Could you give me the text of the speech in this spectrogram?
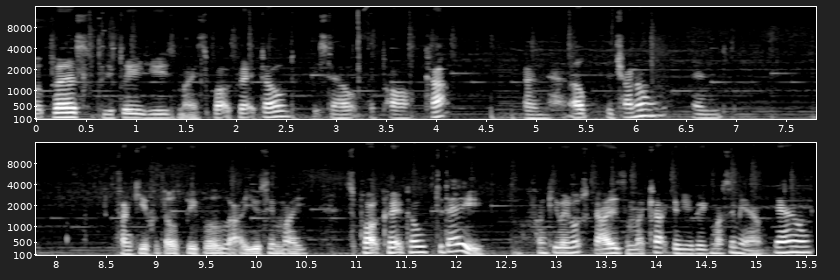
But first, could you please use my support creator code? It's to help the poor cat and help the channel. And thank you for those people that are using my support creator code today. Thank you very much, guys. And my cat gives you a big massive meow. Meow.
